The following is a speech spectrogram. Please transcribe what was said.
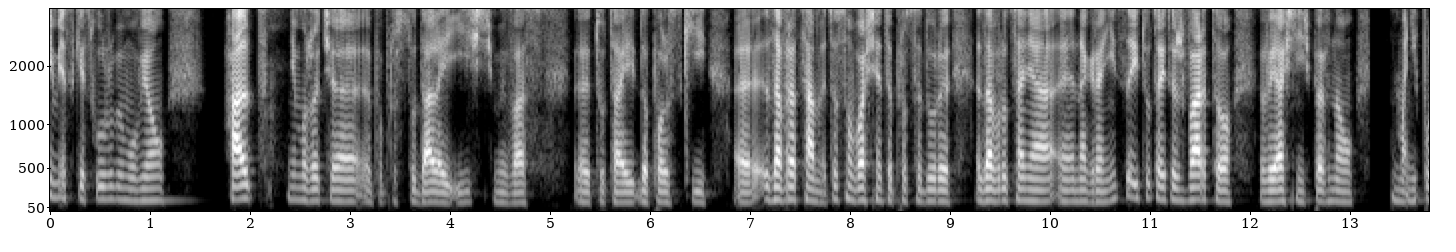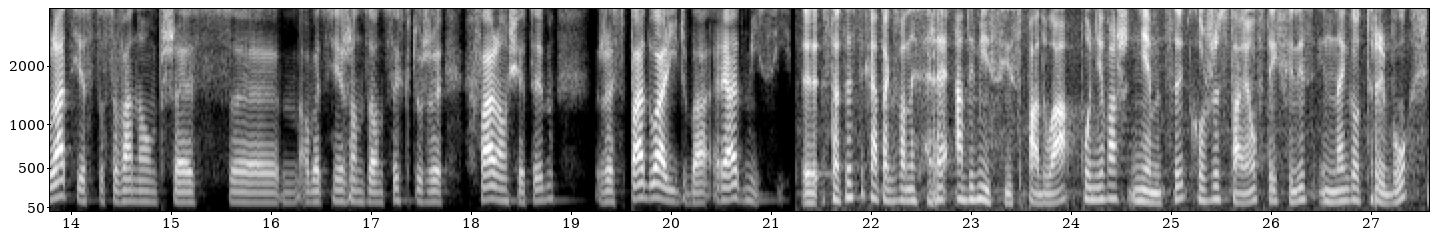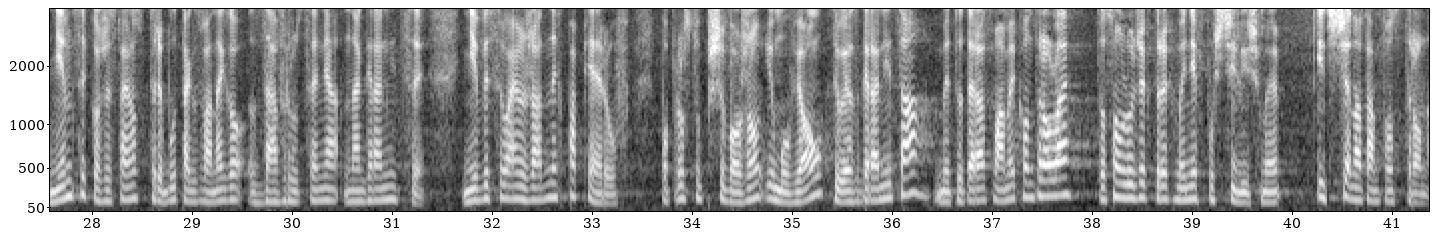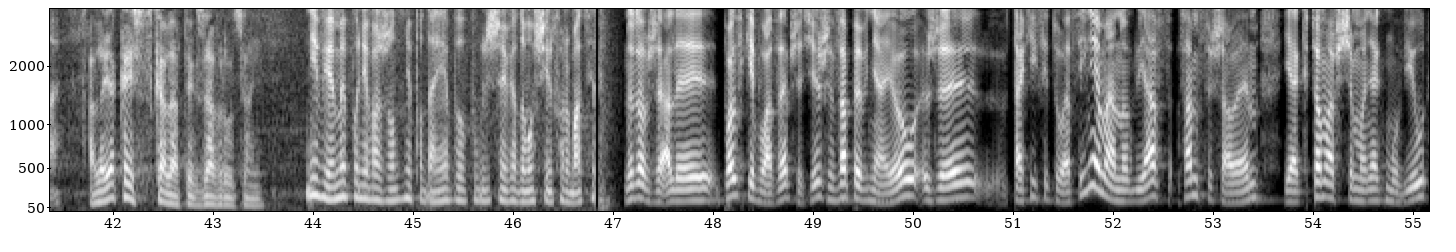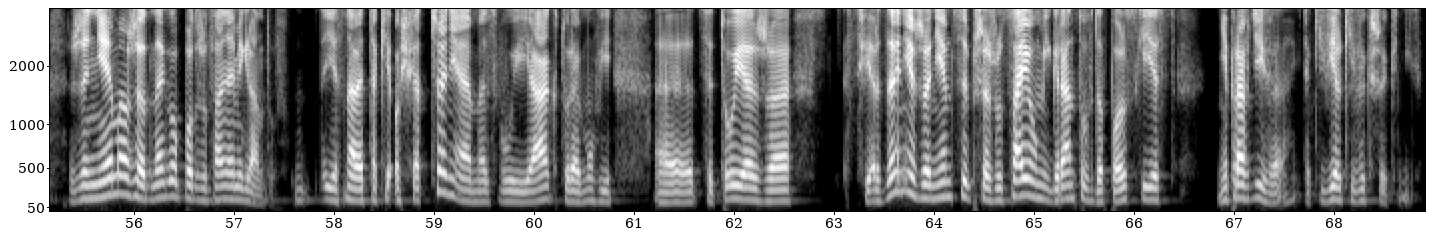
Niemieckie służby mówią: halt, nie możecie e, po prostu dalej iść, my was e, tutaj do Polski e, zawracamy. To są właśnie te procedury zawrócenia na granicy, i tutaj też warto wyjaśnić pewną manipulację stosowaną przez obecnie rządzących, którzy chwalą się tym, że spadła liczba readmisji. Y, Statystyka tak zwanych readmisji spadła, ponieważ Niemcy korzystają w tej chwili z innego trybu. Niemcy korzystają z trybu tak zwanego zawrócenia na granicy. Nie wysyłają żadnych papierów. Po prostu przywożą i mówią, tu jest granica, my tu teraz mamy kontrolę, to są ludzie, których my nie wpuściliśmy. Idźcie na tamtą stronę. Ale jaka jest skala tych zawróceń? Nie wiemy, ponieważ rząd nie podaje do publicznej wiadomości informacji No dobrze, ale polskie władze przecież zapewniają, że takich sytuacji nie ma. No, ja sam słyszałem, jak Tomasz Siemoniak mówił, że nie ma żadnego podrzucania migrantów. Jest nawet takie oświadczenie MSWiA, które mówi, e, cytuję, że stwierdzenie, że Niemcy przerzucają migrantów do Polski jest nieprawdziwe i taki wielki wykrzyknik.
